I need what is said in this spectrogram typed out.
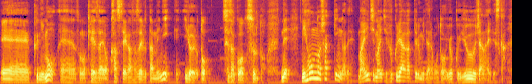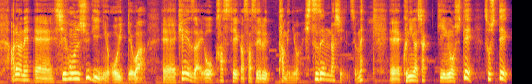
えー、国も、えー、その経済を活性化させるためにいろいろと施策をすると。で、日本の借金がね、毎日毎日膨れ上がってるみたいなことをよく言うじゃないですか。あれはね、えー、資本主義においては、えー、経済を活性化させるためには必然らしいんですよね。えー、国が借金をして、そして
